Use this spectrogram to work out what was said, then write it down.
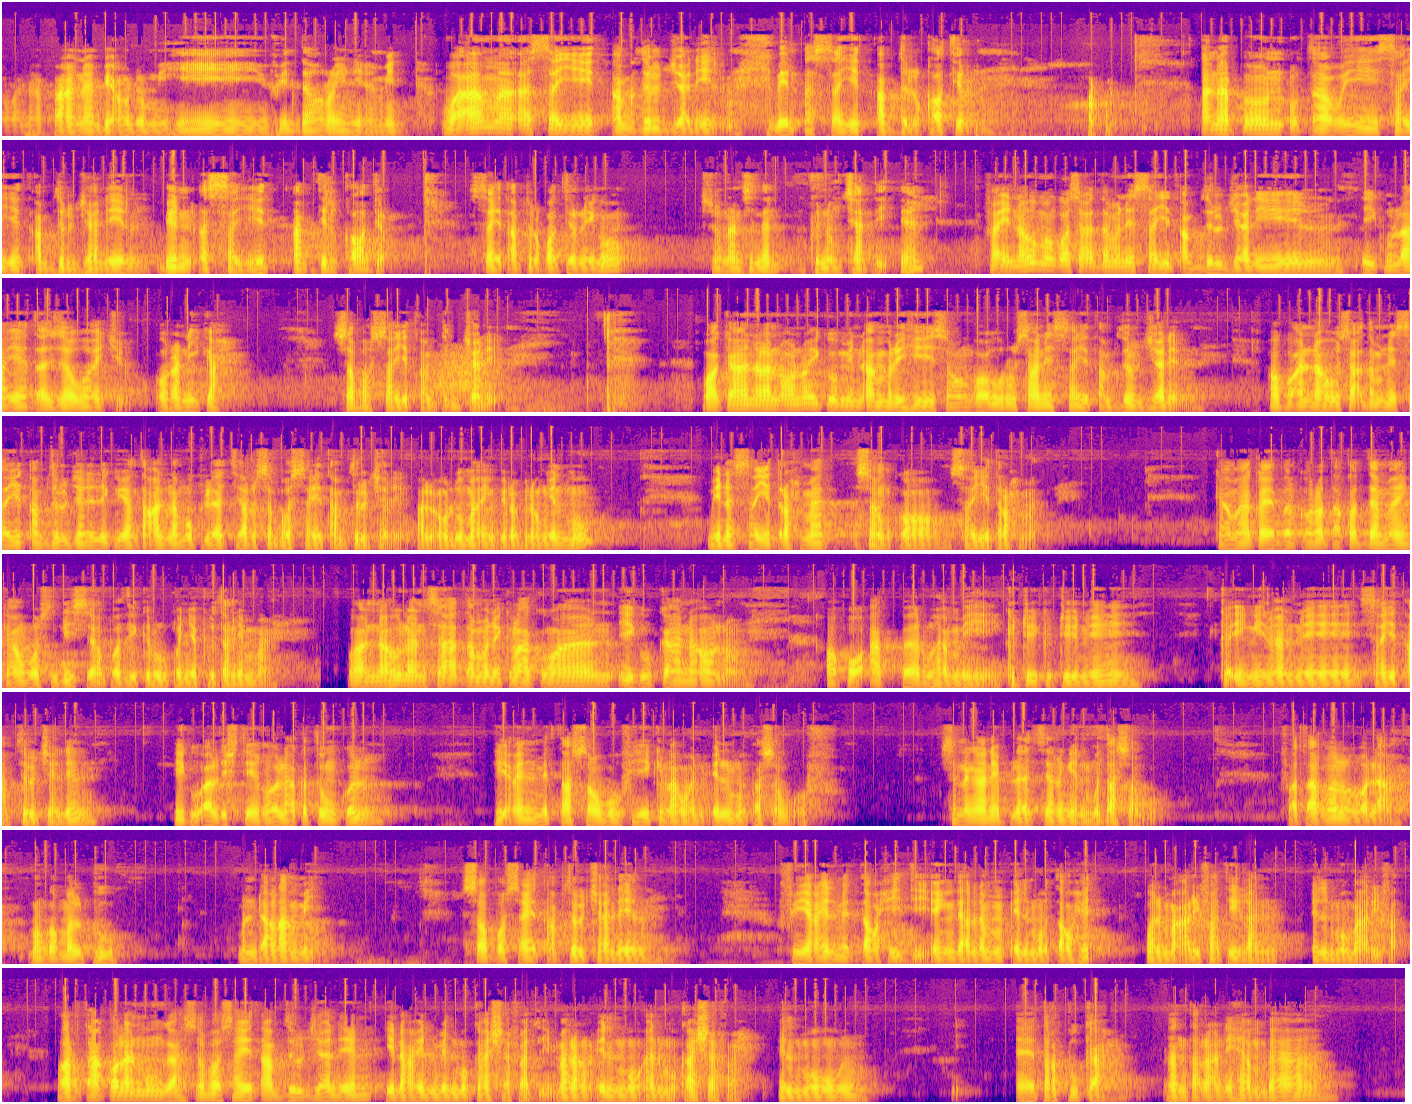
ونفعنا بعلومه في الدارين أمين وأما السيد عبد الجليل بن السيد عبد القادر Anapun utawi Sayyid Abdul Jalil bin As-Sayyid Abdul Qadir. Sayyid Abdul Qadir niku Sunan sinten Gunung Jati ya. Fa innahu mongko saat temene Sayyid Abdul Jalil iku la yatazawwaju ora nikah sapa Sayyid Abdul Jalil. Wa kana lan ono iku min amrihi sangka urusane Sayyid Abdul Jalil. Apa annahu saat temene Sayyid Abdul Jalil iku ya ta'allamu belajar sapa Sayyid Abdul Jalil al-uluma ing pira-pira ilmu minas Sayyid Rahmat sangka Sayyid Rahmat. Kama kaya perkara taqaddama ingkang wis dhisik apa zikru penyebutane ma. Wa annahu lan sak temene kelakuan iku kana ono. Apa akbaru hammi gede-gedene keinginane Sayyid Abdul Jalil iku al istighala ketungkul bi ilmi tasawufi kelawan ilmu tasawuf. Senengane belajar ilmu tasawuf fatagol gola mongko melbu mendalami sapa Said Abdul Jalil fi ilmi tauhidi ing dalam ilmu tauhid wal ma'rifati lan ilmu ma'rifat. Wartaqalan munggah sapa Said Abdul Jalil ila ilmi al mukasyafati marang ilmu al mukasyafah ilmu eh, terbuka antara hamba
